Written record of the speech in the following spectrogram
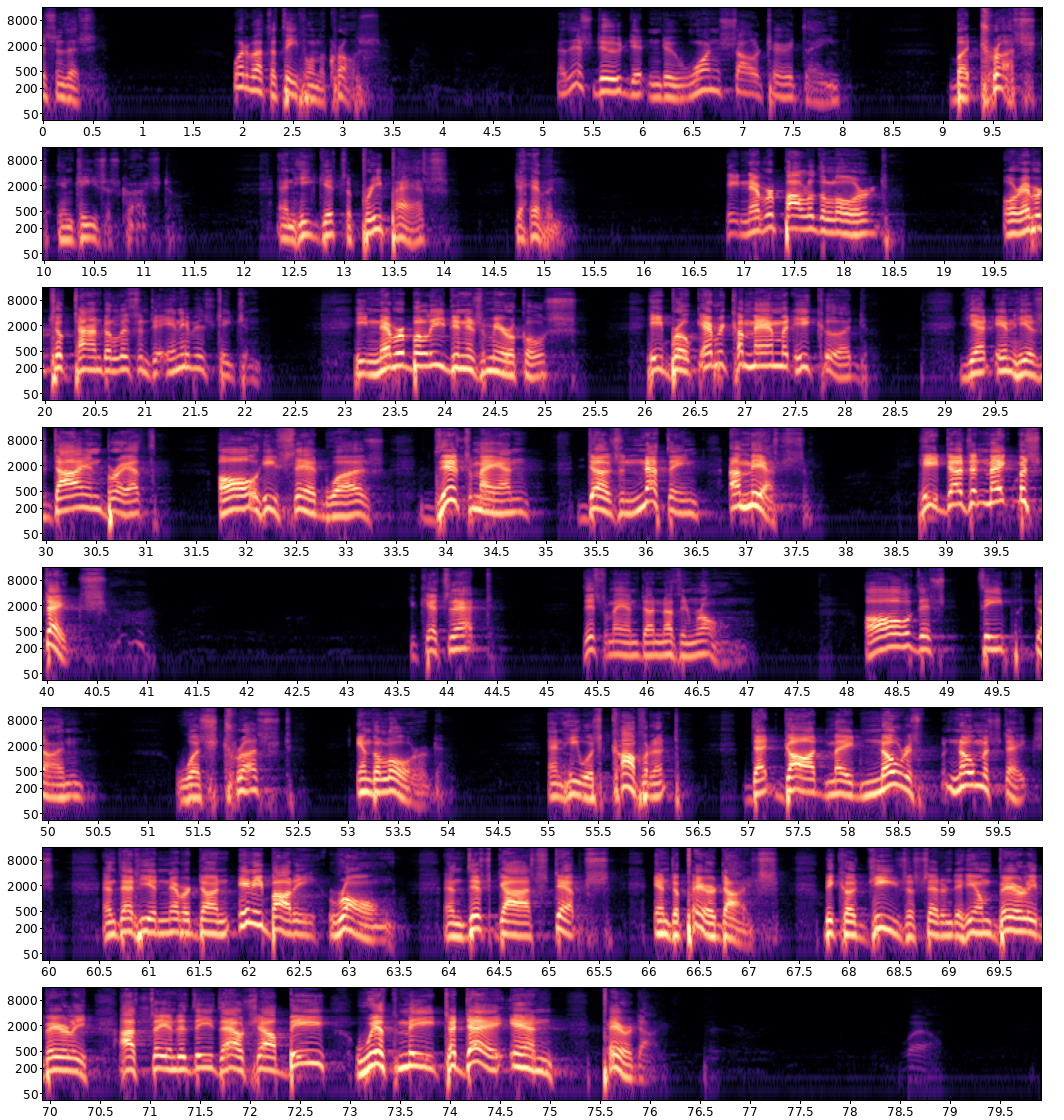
Listen to this. What about the thief on the cross? Now, this dude didn't do one solitary thing but trust in Jesus Christ. And he gets a free pass to heaven. He never followed the Lord or ever took time to listen to any of his teaching. He never believed in his miracles. He broke every commandment he could. Yet in his dying breath, all he said was, This man does nothing amiss. He doesn't make mistakes. You catch that? This man done nothing wrong. All this thief done was trust in the Lord. And he was confident that God made no, no mistakes and that he had never done anybody wrong and this guy steps into paradise because Jesus said unto him, Barely, barely, I say unto thee, thou shalt be with me today in paradise. Well,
